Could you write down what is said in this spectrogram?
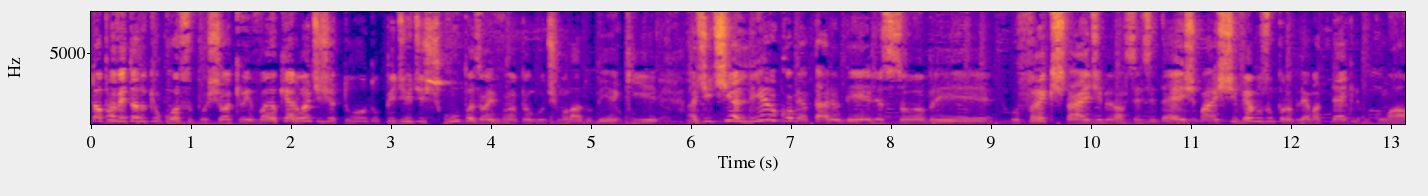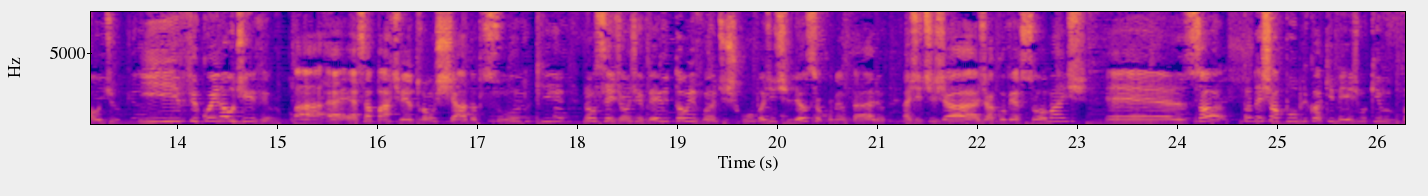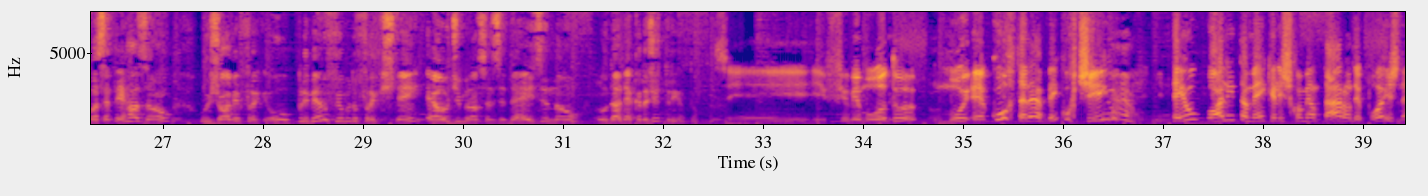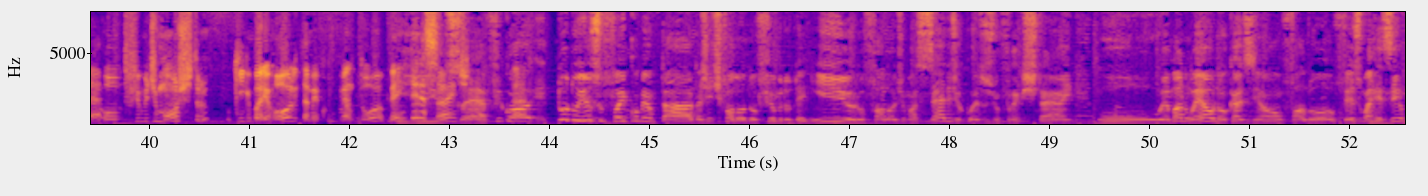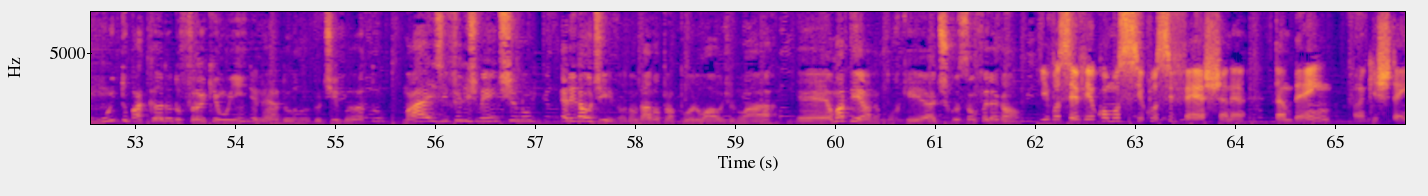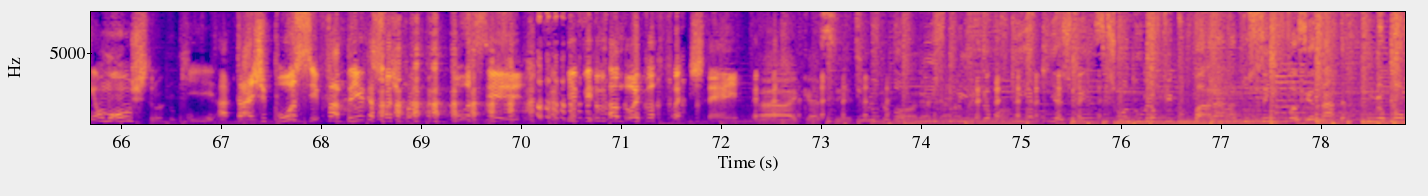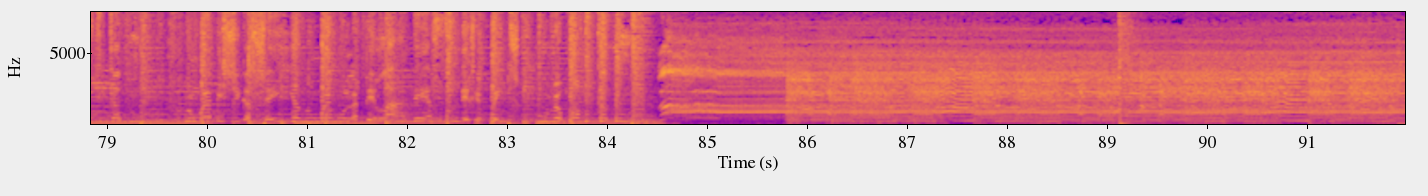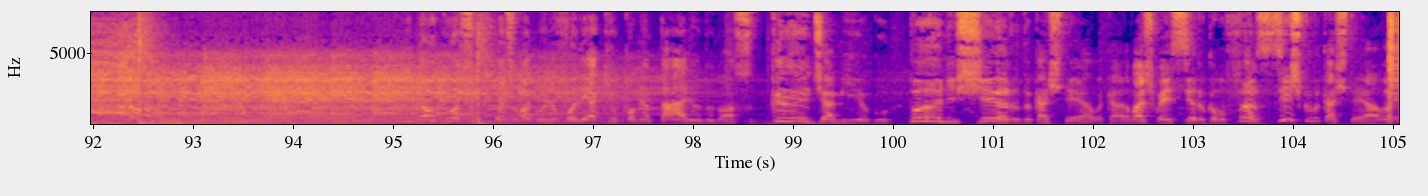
Então, aproveitando que o Corso puxou aqui o Ivan, eu quero, antes de tudo, pedir desculpas ao Ivan pelo último lado B, que a gente ia ler o comentário dele sobre o Frankenstein de 1910, mas tivemos um problema técnico com áudio e ficou inaudível. É, Essa parte veio entrou chiado absurdo que não sei de onde veio, então, Ivan, desculpa, a gente leu seu comentário, a gente já, já conversou, mas é, só pra deixar público aqui mesmo que você tem razão, o jovem Frank- o primeiro filme do Frankenstein é o de 1910 e não o da década de 30. Sim, e filme mudo, mu- é curta, né? Bem curtinho. É. Tem o Golem também, que eles comentaram depois, né? O filme de monstro, o King Buddy Holly também comentou. Bem interessante. Isso, é. Ficou, Tudo isso foi comentado. A gente falou do filme do De Niro, falou de uma série de coisas do Frankenstein. O Emanuel, na ocasião, falou, fez uma resenha muito bacana do Frankenweenie, né? Do, do Tim Burton. Mas, infelizmente, não era inaudível. Não dava pra pôr o áudio no ar. É uma pena, porque a discussão foi legal. E você vê como o ciclo se fecha, né? Também, Frankenstein é um monstro que, atrás de Pussy, fabrica suas próprias Pussy! E viva a noiva do Frankenstein. Ai, cacete, muito bom, né, cara? explica por que aqui às vezes, quando eu fico parado sem fazer nada, o meu pão fica duro. Não é bexiga cheia, não é mulher pelada, é assim de repente, o meu pão fica duro. Então, Exumador, eu vou ler aqui o comentário do nosso grande amigo Panicheiro do Castelo, cara, mais conhecido como Francisco do Castelo.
